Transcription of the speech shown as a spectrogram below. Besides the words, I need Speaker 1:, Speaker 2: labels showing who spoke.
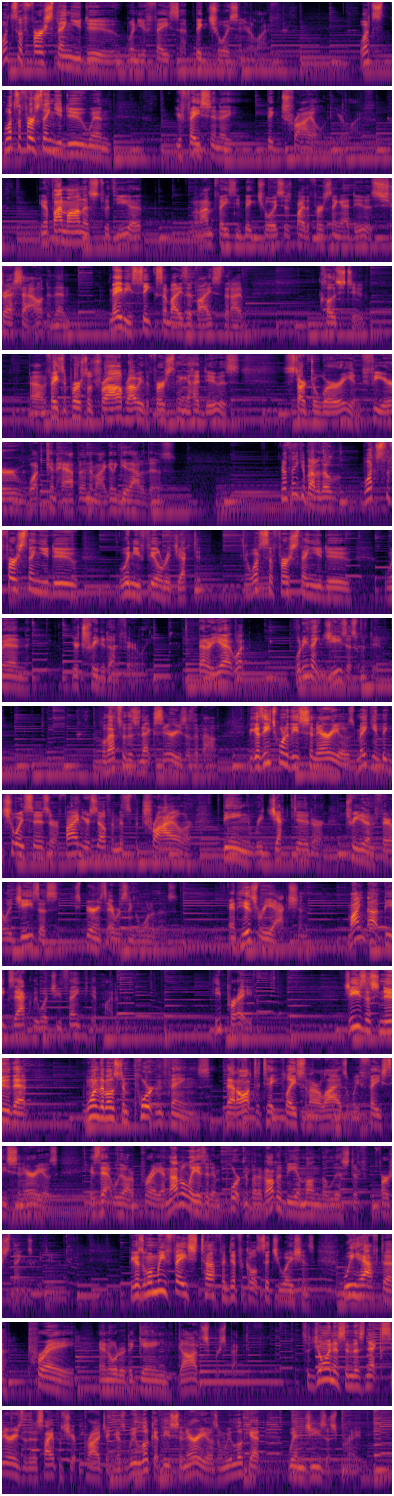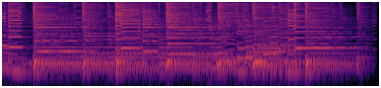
Speaker 1: What's the first thing you do when you face a big choice in your life? What's, what's the first thing you do when you're facing a big trial in your life? You know, if I'm honest with you, uh, when I'm facing big choices, probably the first thing I do is stress out and then maybe seek somebody's advice that I'm close to. Uh, facing personal trial, probably the first thing I do is start to worry and fear what can happen. Am I going to get out of this? Now, think about it though. What's the first thing you do when you feel rejected? And what's the first thing you do when you're treated unfairly? Better yet, what, what do you think Jesus would do? Well, that's what this next series is about. Because each one of these scenarios, making big choices or finding yourself in the midst of a trial or being rejected or treated unfairly, Jesus experienced every single one of those. And his reaction might not be exactly what you think it might have been. He prayed. Jesus knew that one of the most important things that ought to take place in our lives when we face these scenarios is that we ought to pray. And not only is it important, but it ought to be among the list of first things we do. Because when we face tough and difficult situations, we have to pray in order to gain God's perspective. So join us in this next series of the Discipleship Project as we look at these scenarios and we look at when Jesus prayed.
